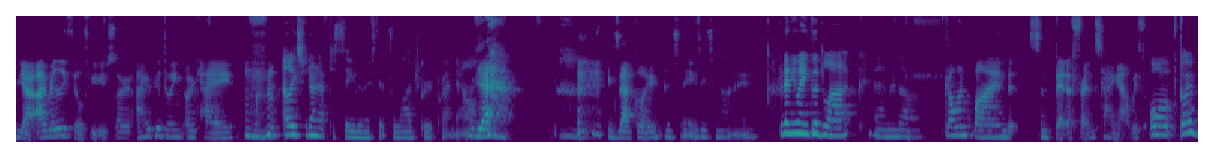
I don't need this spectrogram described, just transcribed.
yeah. I really feel for you. So I hope you're doing okay. at least you don't have to see them if it's a large group right now yeah. exactly. it's an easy scenario but anyway good luck and uh, Go and find some better friends to hang out with, or go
